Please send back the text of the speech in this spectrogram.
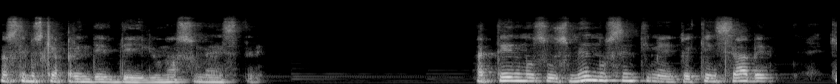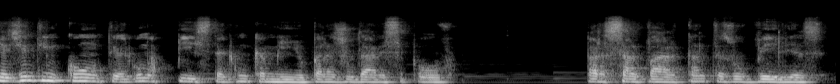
Nós temos que aprender dele, o nosso mestre, a termos os mesmos sentimentos e quem sabe que a gente encontre alguma pista, algum caminho para ajudar esse povo, para salvar tantas ovelhas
